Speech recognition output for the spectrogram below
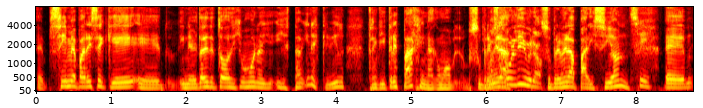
eh, sí me parece que eh, inevitablemente todos dijimos, bueno, y, y está bien escribir 33 páginas como su primera, un libro. su primera aparición. Sí. Eh,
